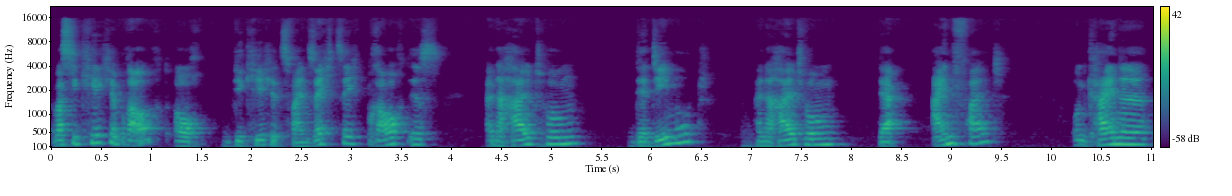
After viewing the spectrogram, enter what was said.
Was die Kirche braucht, auch die Kirche 62 braucht, ist eine Haltung der Demut, eine Haltung der Einfalt und keine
